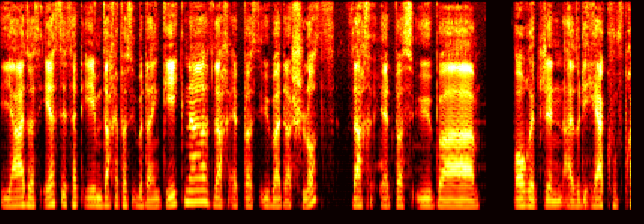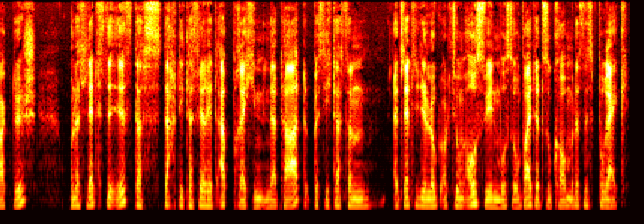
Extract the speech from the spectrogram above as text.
Ja, also das erste ist halt eben, sag etwas über deinen Gegner, sag etwas über das Schloss, sag etwas über Origin, also die Herkunft praktisch. Und das letzte ist, das dachte ich, das wäre jetzt abbrechen in der Tat, bis ich das dann als letzte Dialogoption auswählen musste, um weiterzukommen. Und das ist Breck.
